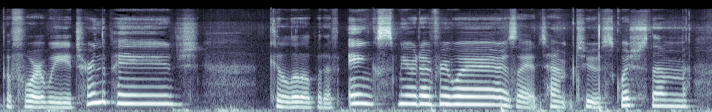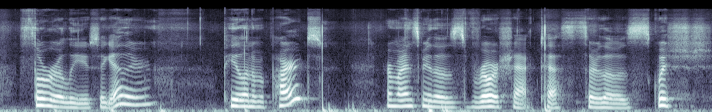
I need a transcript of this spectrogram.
before we turn the page. Get a little bit of ink smeared everywhere as I attempt to squish them thoroughly together. Peeling them apart reminds me of those Rorschach tests or those squish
